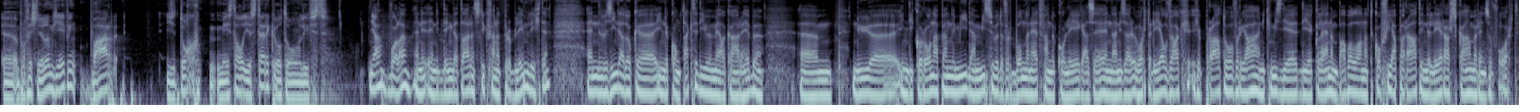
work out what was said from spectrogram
uh, een professionele omgeving, waar je toch meestal je sterk wil tonen, liefst. Ja, voilà. En, en, ik denk dat daar een stuk van het probleem ligt. Hè. En we zien dat ook in de contacten die we met elkaar hebben. Um, nu, uh, in die coronapandemie, dan missen we de verbondenheid van de collega's. Hè. En dan is er, wordt er heel vaak gepraat over, ja, en ik mis die, die kleine babbel aan het koffieapparaat in de leraarskamer enzovoort.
